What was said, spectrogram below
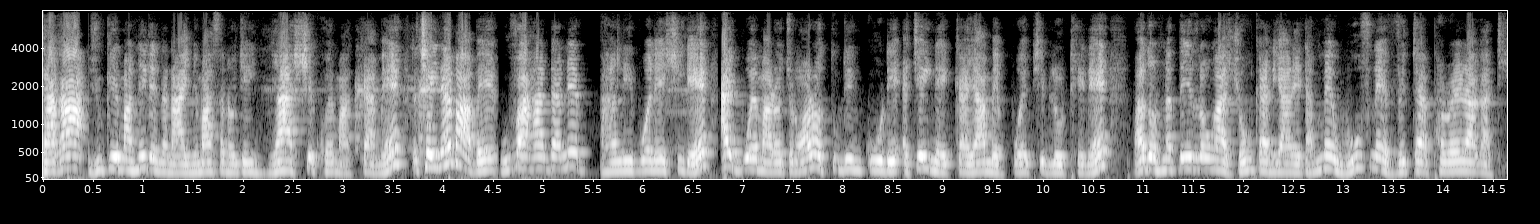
ဒါက UK မှာနေ့လည်2နာရီမြန်မာစံတော်ချိန်ည8ခွဲမှာကံမယ်တစ်ချိန်တည်းမှာပဲ Wolverhampton နဲ့ Burnley ပွဲလေးရှိတယ်အဲ့ပွဲမှာတော့ကျွန်တော်ကတော့သူတင်ကိုတင်အကျိတ်နဲ့ကန်ရမယ်ပွဲဖြစ်လို့ထင်တယ်ဘာလို့နှစ်သေးစလုံးကရုံးကန်နေရတယ်ဒါပေမဲ့ Wolf နဲ့ Victor Pereira ကဒီ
